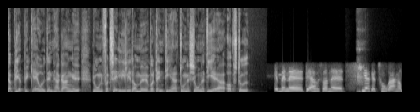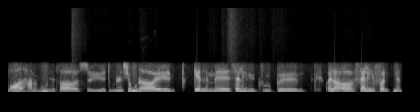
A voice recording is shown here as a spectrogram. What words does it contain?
der bliver begavet den her gang, uh, Lone, fortæl lige lidt om, uh, hvordan de her donationer de er opstået. Jamen, øh, det er jo sådan, at cirka to gange om året har man mulighed for at søge donationer øh, gennem øh, Selling Group øh, eller, og Sellingefondene.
